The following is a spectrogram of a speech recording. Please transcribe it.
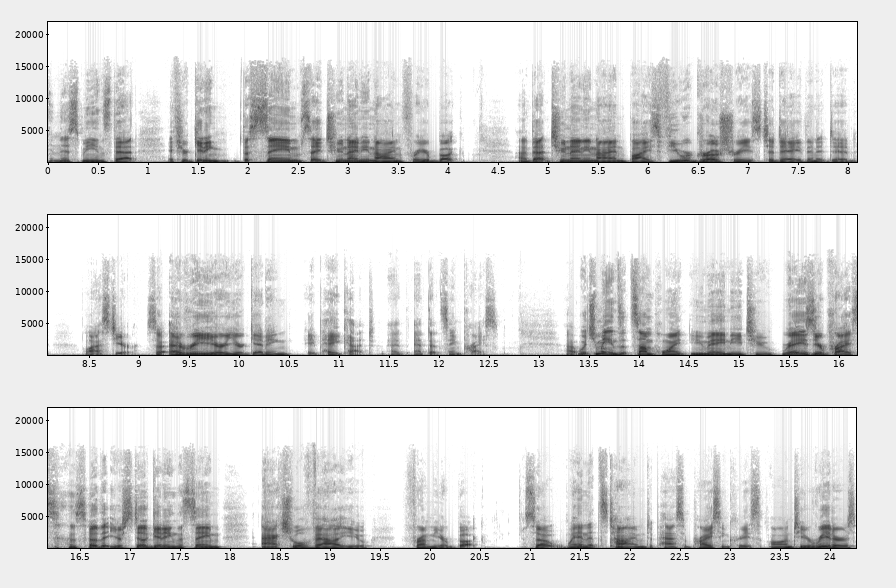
And this means that if you're getting the same, say, $2.99 for your book, uh, that $2.99 buys fewer groceries today than it did last year. So every year you're getting a pay cut at, at that same price, uh, which means at some point you may need to raise your price so that you're still getting the same actual value from your book. So when it's time to pass a price increase on to your readers,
